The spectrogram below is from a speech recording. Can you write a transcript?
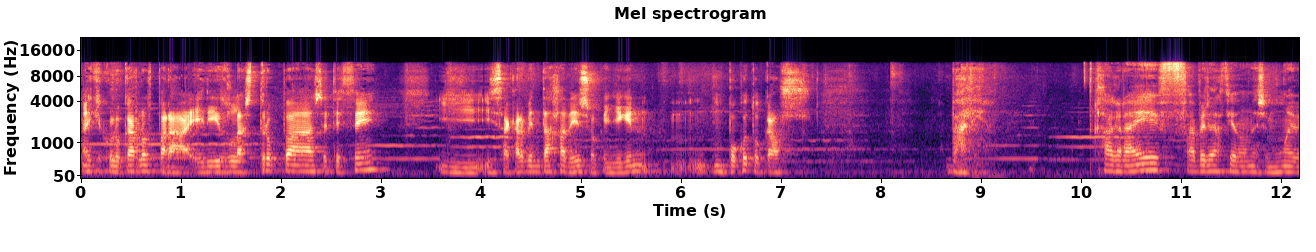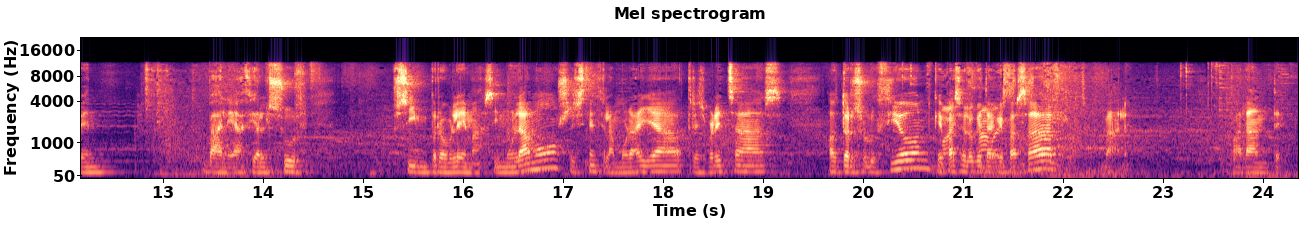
Hay que colocarlos para herir las tropas, etc. Y, y sacar ventaja de eso, que lleguen un poco tocados. Vale. Hagraef, a ver hacia dónde se mueven. Vale, hacia el sur. Sin problema. Simulamos. Resistencia a la muralla. Tres brechas. Autoresolución. Que pase lo que tenga que pasar. Vale. Para adelante.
